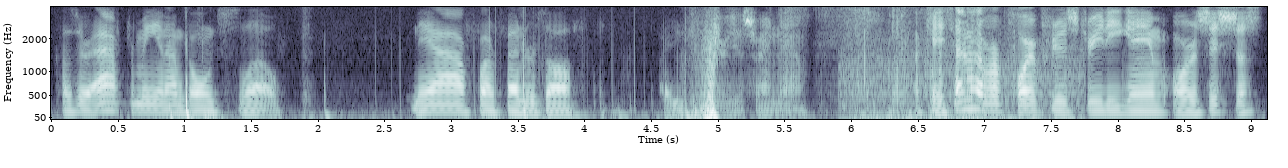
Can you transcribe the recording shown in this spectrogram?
Because they're after me and I'm going slow. Yeah, our front fender's off. Are you serious right now? Okay, is that a poorly produced 3D game, or is this just...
